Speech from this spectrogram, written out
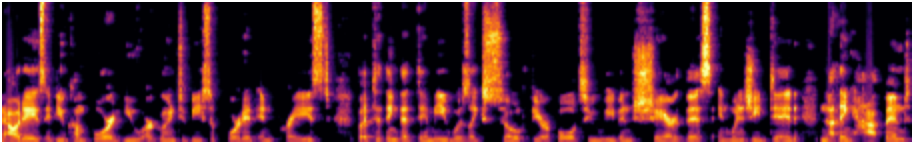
nowadays if you come forward, you are going to be supported and praised. But to think that Demi was like so fearful to even share this and when she did, nothing happened.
